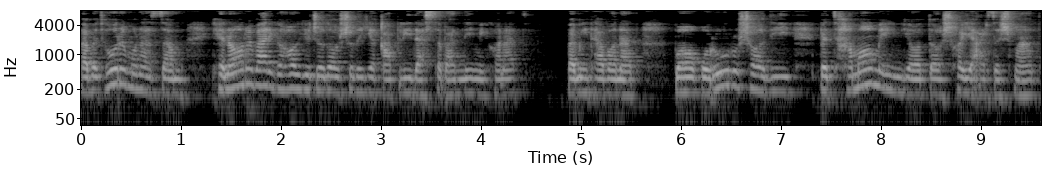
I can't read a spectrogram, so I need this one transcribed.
و به طور منظم کنار برگه های جدا شده قبلی دستبندی می کند و می تواند با غرور و شادی به تمام این یادداشت های ارزشمند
